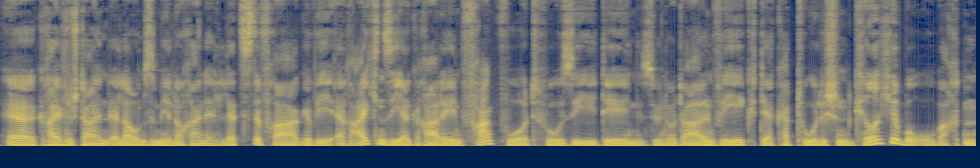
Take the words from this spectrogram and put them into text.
Herr Greifenstein, erlauben Sie mir noch eine letzte Frage. Wie erreichen Sie ja gerade in Frankfurt, wo Sie den synodalen Weg der katholischen Kirche beobachten,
